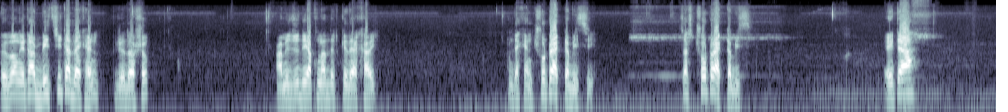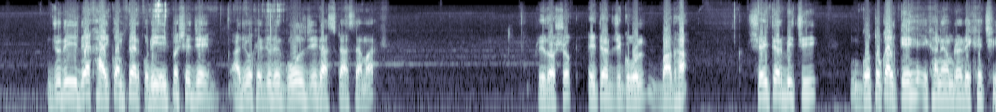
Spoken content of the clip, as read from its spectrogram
এবং এটার বিচিটা দেখেন, প্রিয় দর্শক, আমি যদি আপনাদেরকে দেখাই, দেখেন ছোট একটা বিচি, জাস্ট ছোট একটা বিচি। এটা যদি দেখাই কম্পেয়ার করি, এই পাশে যে আজও খেজুরের গোল যে গাছটা আছে আমার, প্রিয় দর্শক, এইটার যে গোল বাঁধা, সেইটার বিচি গতকালকে এখানে আমরা রেখেছি।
